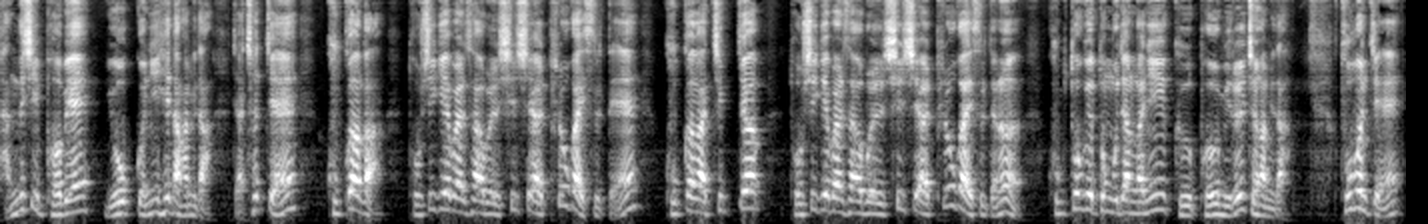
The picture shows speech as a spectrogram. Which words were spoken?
반드시 법의 요건이 해당합니다. 자, 첫째, 국가가 도시개발 사업을 실시할 필요가 있을 때 국가가 직접 도시개발 사업을 실시할 필요가 있을 때는 국토교통부 장관이 그 범위를 정합니다. 두 번째,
